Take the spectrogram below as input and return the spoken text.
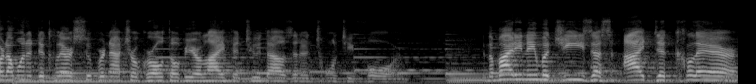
Lord. I want to declare supernatural growth over your life in 2024. In the mighty name of Jesus, I declare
